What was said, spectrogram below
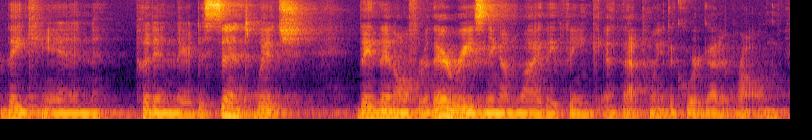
they can put in their dissent, which they then offer their reasoning on why they think at that point the court got it wrong.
